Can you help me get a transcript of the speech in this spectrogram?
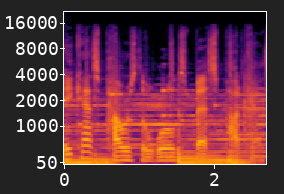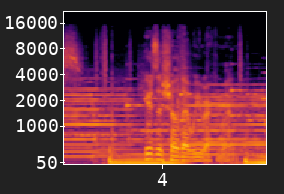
ACAST powers the world's best podcasts. Here's a show that we recommend.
